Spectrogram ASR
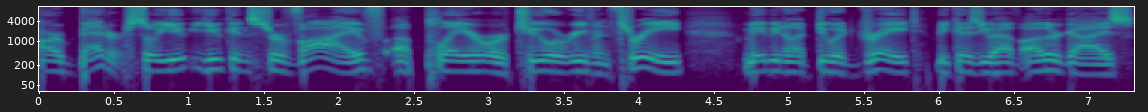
are better. So you, you can survive a player or two or even three, maybe not do it great because you have other guys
